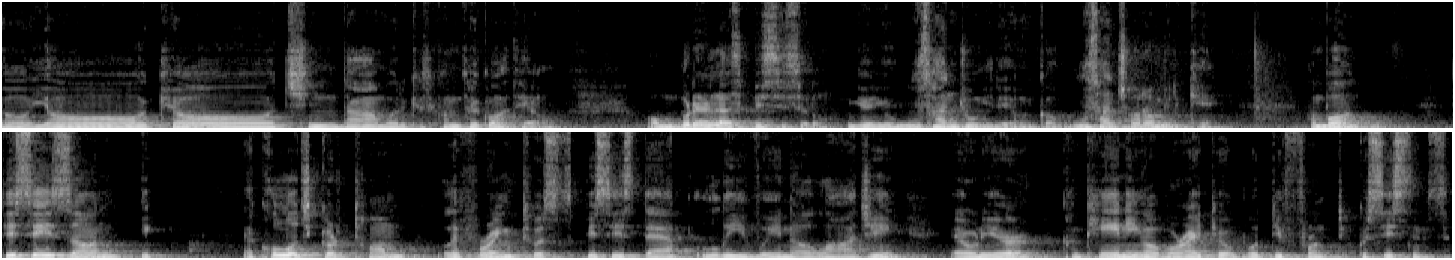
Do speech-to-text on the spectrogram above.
어, 여겨진다. 뭐 이렇게 해석하면 될 것 같아요. umbrella species로 이게, 이게 우산종이래요. 그러니까 우산처럼 이렇게 한번 This is an e- ecological term referring to species that live in a large area containing a variety of different ecosystems.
